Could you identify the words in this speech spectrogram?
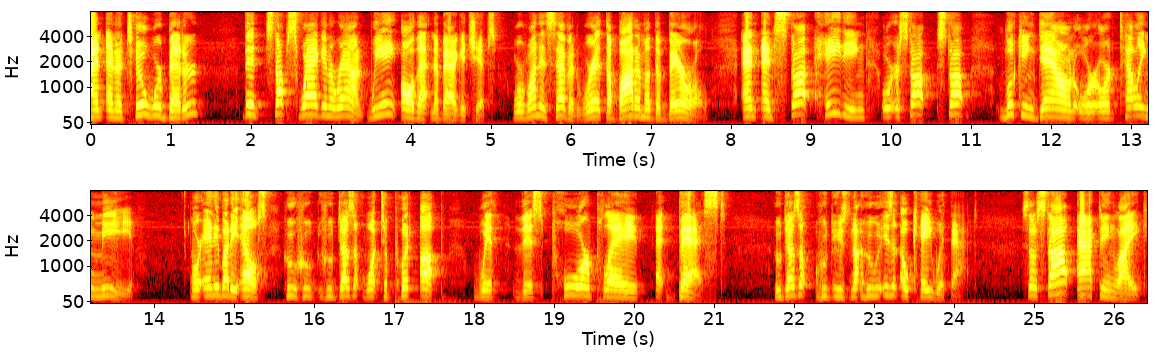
And and until we're better, then stop swagging around. We ain't all that in a bag of chips. We're one in seven. We're at the bottom of the barrel. And and stop hating or, or stop stop looking down or or telling me or anybody else who who who doesn't want to put up with this poor play at best. Who doesn't who who's not who isn't okay with that. So stop acting like,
